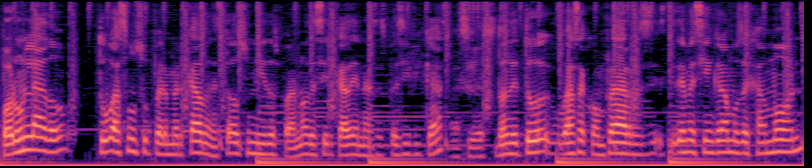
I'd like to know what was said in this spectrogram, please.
por un lado, tú vas a un supermercado en Estados Unidos, para no decir cadenas específicas, Así es. donde tú vas a comprar, deme 100 gramos de jamón,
